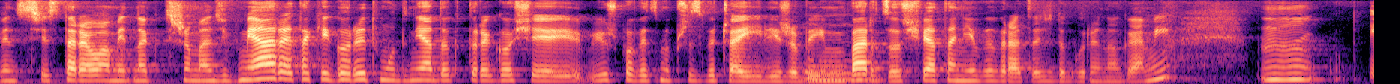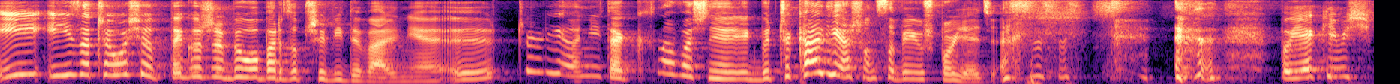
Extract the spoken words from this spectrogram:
Więc się starałam jednak trzymać w miarę takiego rytmu dnia, do którego się już powiedzmy przyzwyczaili, żeby im bardzo świata nie wywracać do góry nogami. Mm, I, I zaczęło się od tego, że było bardzo przewidywalnie. Y, Oni tak, no właśnie, jakby czekali, aż on sobie już pojedzie. po jakimś,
